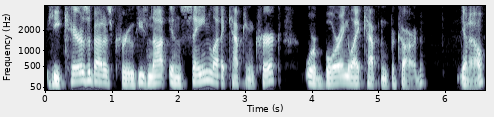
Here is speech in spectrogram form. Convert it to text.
He cares about his crew. He's not insane like Captain Kirk or boring like Captain Picard. You know,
